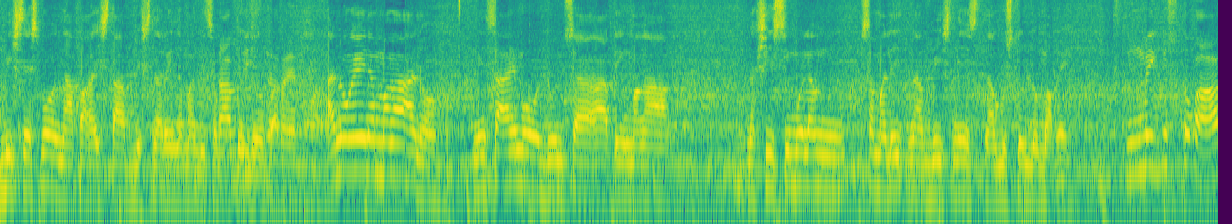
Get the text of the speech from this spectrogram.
business mo, napaka-established na rin naman dito sa Established Muntinlupa. na rin, oo. Ano ngayon ang mga ano, mensahe mo dun sa ating mga nagsisimulang sa maliit na business na gusto lumaki? Kung may gusto ka,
